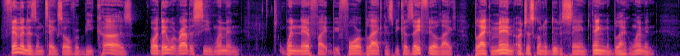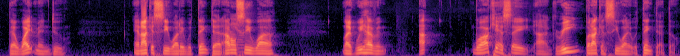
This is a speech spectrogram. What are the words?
feminism takes over because, or they would rather see women win their fight before blackness because they feel like black men are just going to do the same thing to black women that white men do. And I can see why they would think that. I don't Yeah. see why like we haven't I well, I can't say I agree, but I can see why they would think that though.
